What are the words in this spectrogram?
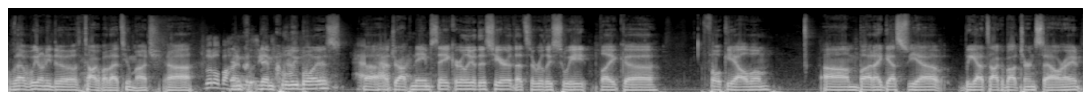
that we don't need to talk about that too much. Uh, Little them, behind the scenes. them Cooley Boys Half- uh, half- dropped Namesake earlier this year. That's a really sweet, like, uh, folky album. Um, but I guess yeah, we got to talk about Turnstile, right?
